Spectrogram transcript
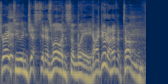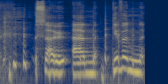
try to ingest it as well in some way. I do not have a tongue. So, um, given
